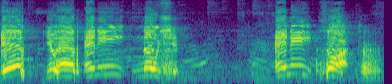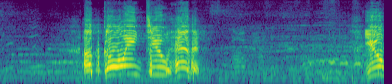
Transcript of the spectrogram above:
If you have any notion, any thought of going to heaven, you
